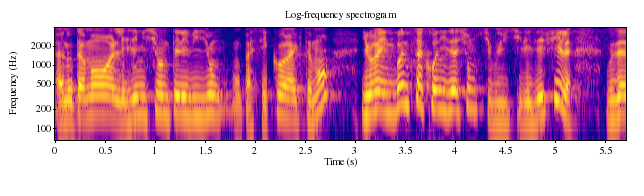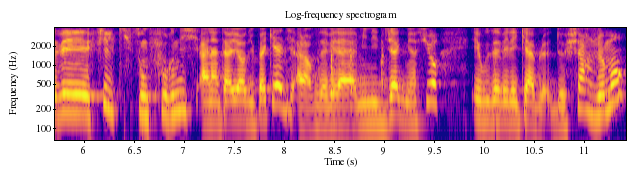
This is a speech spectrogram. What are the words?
euh, notamment les émissions de télévision vont passer correctement. Il y aurait une bonne synchronisation si vous utilisez fil. Vous avez fils qui sont fournis à l'intérieur du package. Alors vous avez la mini jack bien sûr et vous avez les câbles de chargement.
